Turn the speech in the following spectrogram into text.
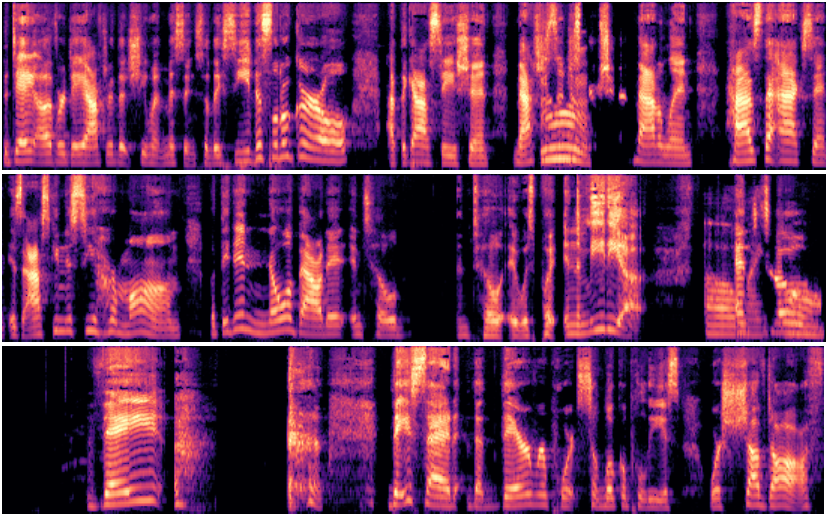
the day of or day after that she went missing. So they see this little girl at the gas station, matches the Mm. description of Madeleine, has the accent, is asking to see her mom, but they didn't know about it until until it was put in the media Oh and so god. they they said that their reports to local police were shoved off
